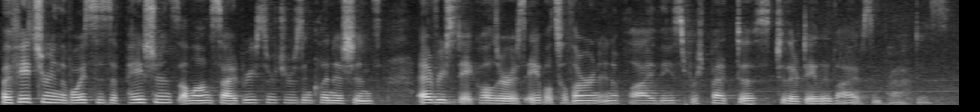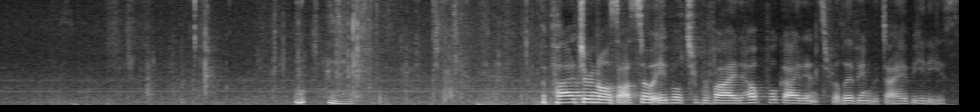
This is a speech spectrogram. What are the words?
By featuring the voices of patients alongside researchers and clinicians, every stakeholder is able to learn and apply these perspectives to their daily lives and practice. Plaid Journal is also able to provide helpful guidance for living with diabetes.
